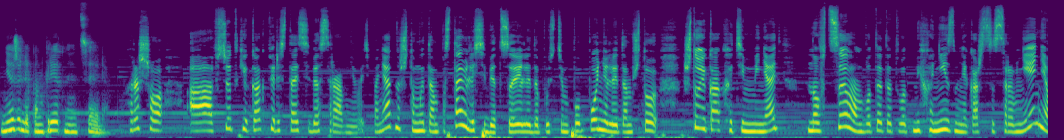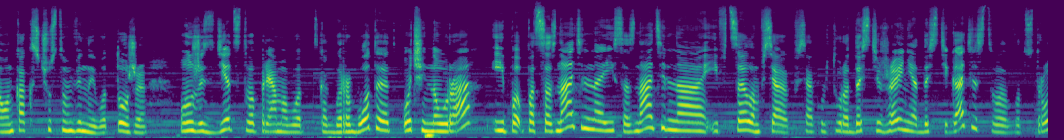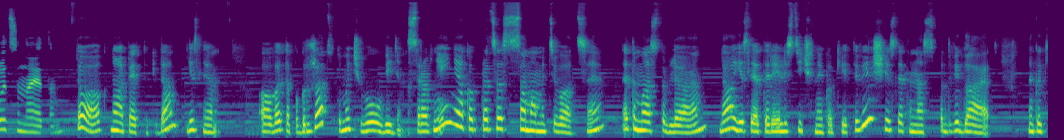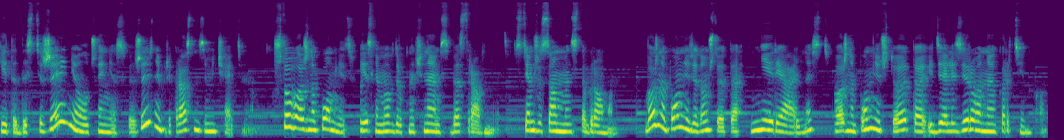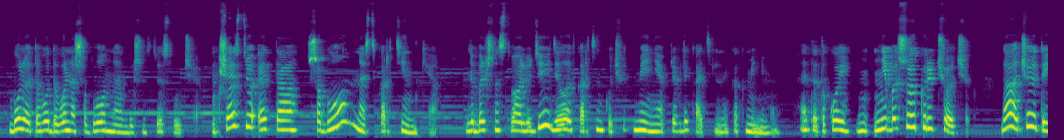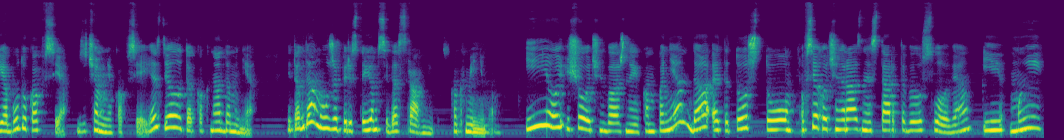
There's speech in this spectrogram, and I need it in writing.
нежели конкретные цели. Хорошо, а все-таки как перестать себя сравнивать? Понятно, что мы там поставили себе цели, допустим, поняли там, что, что и как хотим менять, но в целом вот этот вот механизм, мне кажется, сравнения, он как с чувством вины, вот тоже, он же с детства прямо вот как бы работает очень на ура, и подсознательно, и сознательно, и в целом вся, вся культура достижения, достигательства вот строится на этом. Так, но опять-таки, да, если в это погружаться, то мы чего увидим? Сравнение как процесс самомотивации. Это мы оставляем, да, если это реалистичные какие-то вещи, если это нас подвигает на какие-то достижения, улучшение своей жизни, прекрасно, замечательно. Что важно помнить, если мы вдруг начинаем себя сравнивать с тем же самым Инстаграмом? Важно помнить о том, что это не реальность. Важно помнить, что это идеализированная картинка. Более того, довольно шаблонная в большинстве случаев. К счастью, эта шаблонность картинки для большинства людей делает картинку чуть менее привлекательной, как минимум. Это такой небольшой крючочек. Да, а что это я буду как все? Зачем мне как все? Я сделаю так, как надо мне. И тогда мы уже перестаем себя сравнивать, как минимум. И еще очень важный компонент, да, это то, что у всех очень разные стартовые условия, и мы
